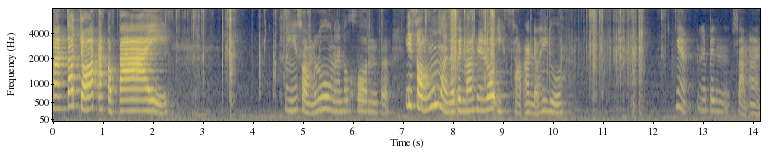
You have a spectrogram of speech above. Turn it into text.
มาเจ้าจอร์ดอันต่อไป มี สองลูกนะทุกคนแต่อีกสองลูกเหมือนจะเป็นมาร์ชเมลโล่อีกสามอันเดี๋ยวให้ดู เนี่ยมันเป็นสามอัน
